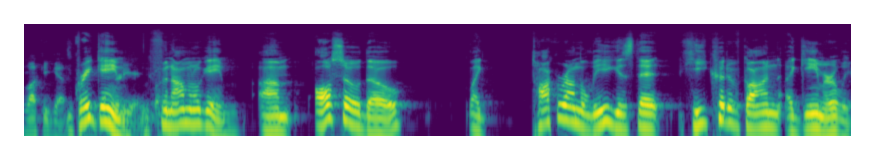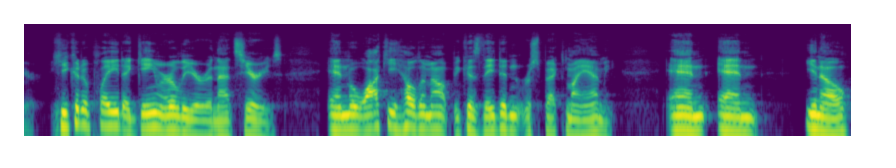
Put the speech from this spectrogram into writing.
lucky guess. Great game, phenomenal game. Um, also though, like talk around the league is that he could have gone a game earlier. He could have played a game earlier in that series, and Milwaukee held him out because they didn't respect Miami, and and you know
